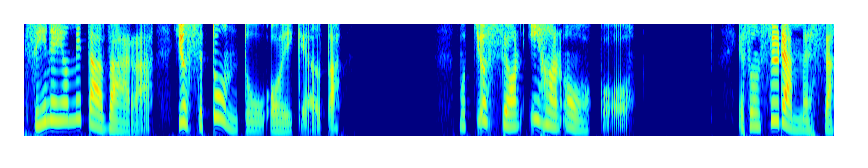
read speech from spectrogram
Siinä ei ole mitään väärää, jos se tuntuu oikealta. Mutta jos se on ihan ok, ja sun sydämessä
